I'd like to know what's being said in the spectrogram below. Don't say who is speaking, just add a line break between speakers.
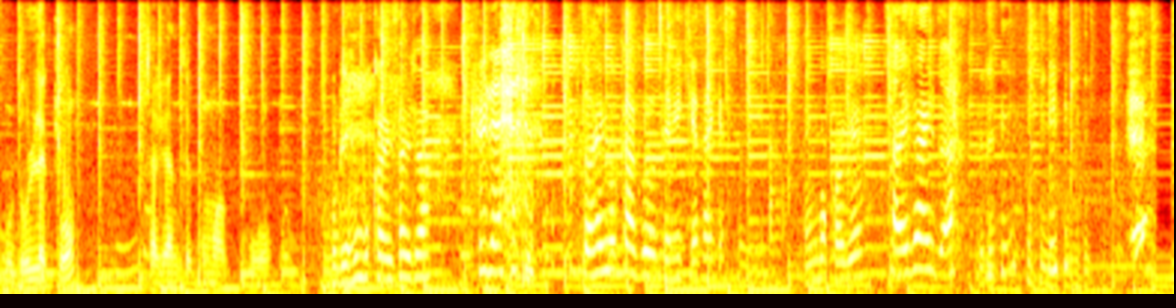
뭐 놀랬고? 자기한테 고맙고.
우리 행복하게 살자.
그래.
더 행복하고 재밌게 살겠습니다.
행복하게?
잘 살자.
그래.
